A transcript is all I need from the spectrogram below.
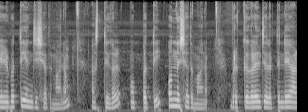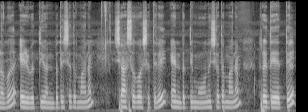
എഴുപത്തി അഞ്ച് ശതമാനം അസ്ഥികൾ മുപ്പത്തി ഒന്ന് ശതമാനം വൃക്കകളിൽ ജലത്തിന്റെ അളവ് എഴുപത്തി ഒൻപത് ശതമാനം ശ്വാസകോശത്തിൽ എൺപത്തി മൂന്ന് ശതമാനം ഹൃദയത്തിൽ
